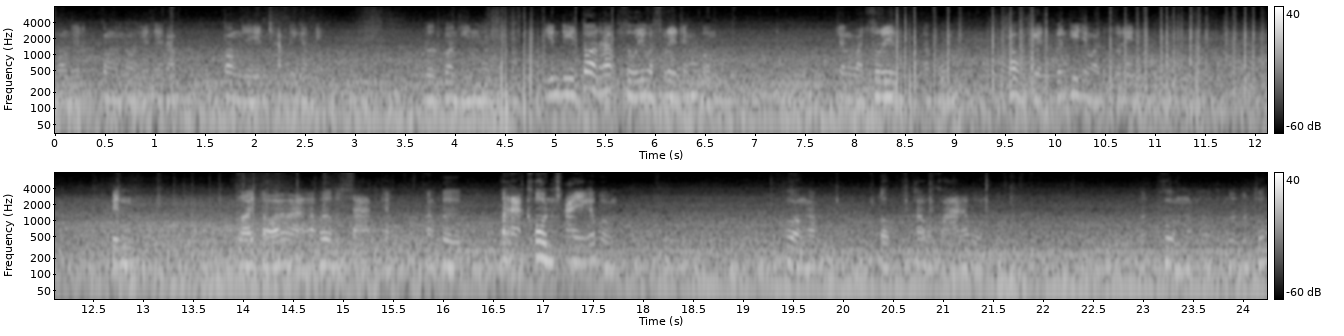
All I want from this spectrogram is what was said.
มองเห็นกล้องก็เห็นเลยครับกล้องจะเห็นชัดเลยครับนี่โดนก้อนหินครับ ยินดีต้อนรับสู่จังหวัดสุรินทร์นะครับผม จังหวัดสุรินทร์ครับผม เข้าเขตพื้นที่จังหวัดสุรินทร์เป็นรอยต่อระหว่างอำเภอปราสาทกับอำเภอประโคนชัยครับผมพ่วงครับตกเข้าขวาครับผมรถพ่วงครับรถบรรทุก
